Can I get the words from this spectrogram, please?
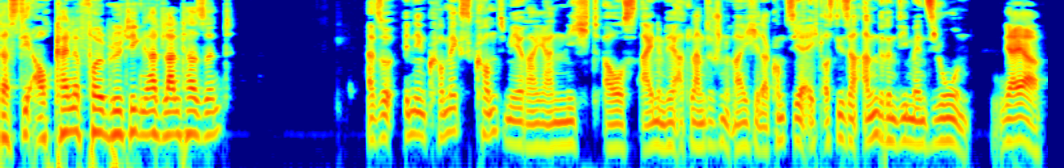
Dass die auch keine vollblütigen Atlanter sind? Also in den Comics kommt Mera ja nicht aus einem der atlantischen Reiche, da kommt sie ja echt aus dieser anderen Dimension. Ja, ja.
